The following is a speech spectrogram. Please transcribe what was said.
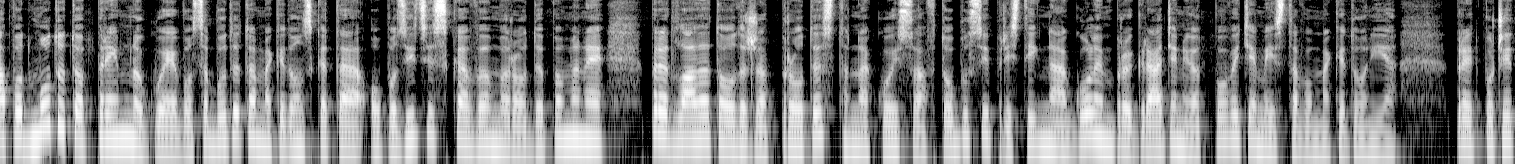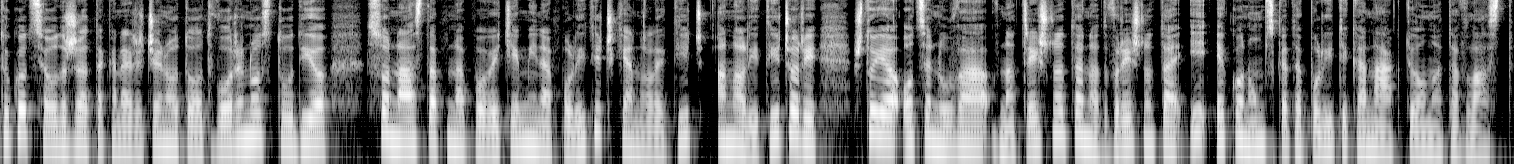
А под мотото премногу е во саботата македонската опозицијска ВМРО ДПМН пред владата одржа протест на кој со автобуси пристигнаа голем број граѓани од повеќе места во Македонија. Пред почетокот се одржа така нареченото отворено студио со настап на повеќемина политички аналитич, аналитичари што ја оценуваа внатрешната, надворешната и економската политика на актуелната власт.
